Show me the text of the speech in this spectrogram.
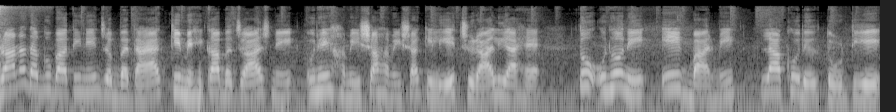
राना दग्गुबाती ने जब बताया कि मेहका बजाज ने उन्हें हमेशा हमेशा के लिए चुरा लिया है तो उन्होंने एक बार में लाखों दिल तोड़ दिए।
